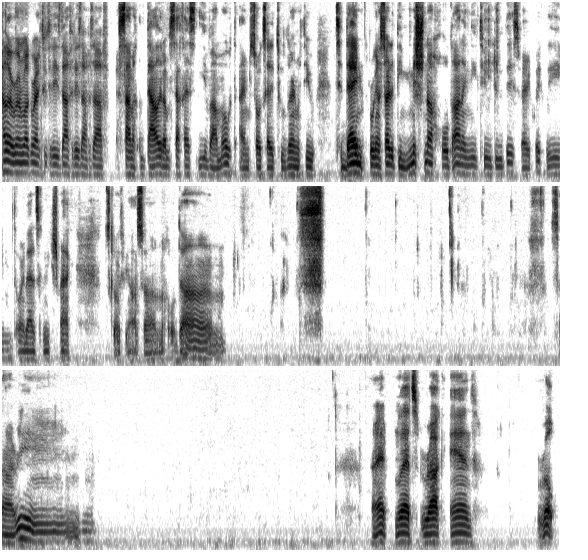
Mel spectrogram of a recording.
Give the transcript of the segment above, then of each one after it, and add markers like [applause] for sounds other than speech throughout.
Hello everyone, welcome back to today's daf. Today's daf is off Samach Dalit Amseches Yivamot. I'm so excited to learn with you today. We're going to start at the Mishnah. Hold on, I need to do this very quickly. Don't worry about it, it's going to be schmack. It's going to be awesome. Hold on. Sorry. All right, let's rock and roll.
